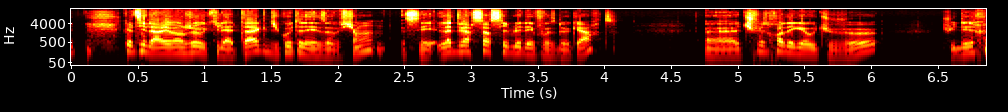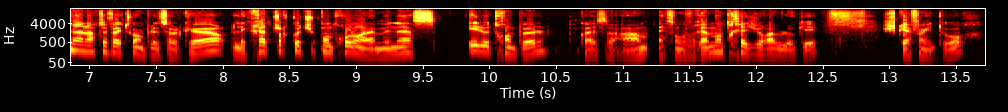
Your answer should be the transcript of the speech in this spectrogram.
Quand il arrive en jeu ou qu'il attaque, du coup, tu as des options. C'est l'adversaire ciblé des fausses de cartes. Euh, tu fais 3 dégâts où tu veux. Tu détruis un artefact ou un planeswalker. Les créatures que tu contrôles ont la menace et le trample. Donc, ouais, ça, elles sont vraiment très dures à bloquer jusqu'à fin du tour.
